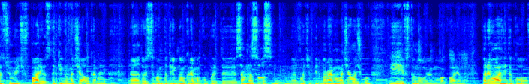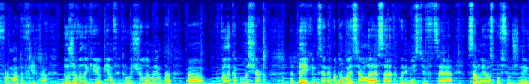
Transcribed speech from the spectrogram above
працюють в парі з такими мочалками. Е, Тобто вам потрібно окремо купити сам насос, потім підбираємо мочалочку і встановлюємо в акваріум. Переваги такого формату фільтра дуже великий об'єм фільтруючого елемента, е, велика площа. Деяким це не подобається, але серед акваріумістів це самий розповсюджений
